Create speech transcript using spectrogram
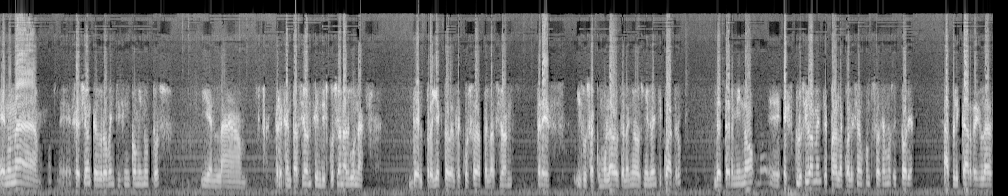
en una sesión que duró 25 minutos, y en la presentación sin discusión alguna del proyecto del recurso de apelación 3 y sus acumulados del año 2024, determinó eh, exclusivamente para la coalición Juntos Hacemos Historia aplicar reglas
